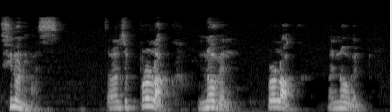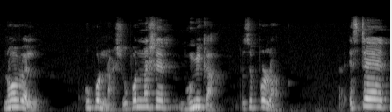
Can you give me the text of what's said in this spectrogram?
সিনোনিমাস তারপর হচ্ছে প্রলক নোভেল প্রলক মানে নোভেল নোভেল উপন্যাস। উপন্যাসের ভূমিকা হচ্ছে প্রলক। স্টেটিউট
